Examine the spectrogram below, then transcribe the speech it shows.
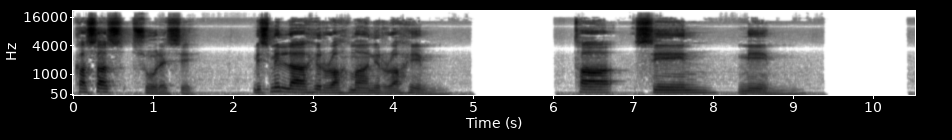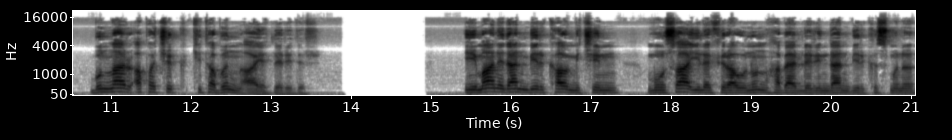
Kasas Suresi Bismillahirrahmanirrahim Ta, Sin, Mim Bunlar apaçık kitabın ayetleridir. İman eden bir kavm için Musa ile Firavun'un haberlerinden bir kısmını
